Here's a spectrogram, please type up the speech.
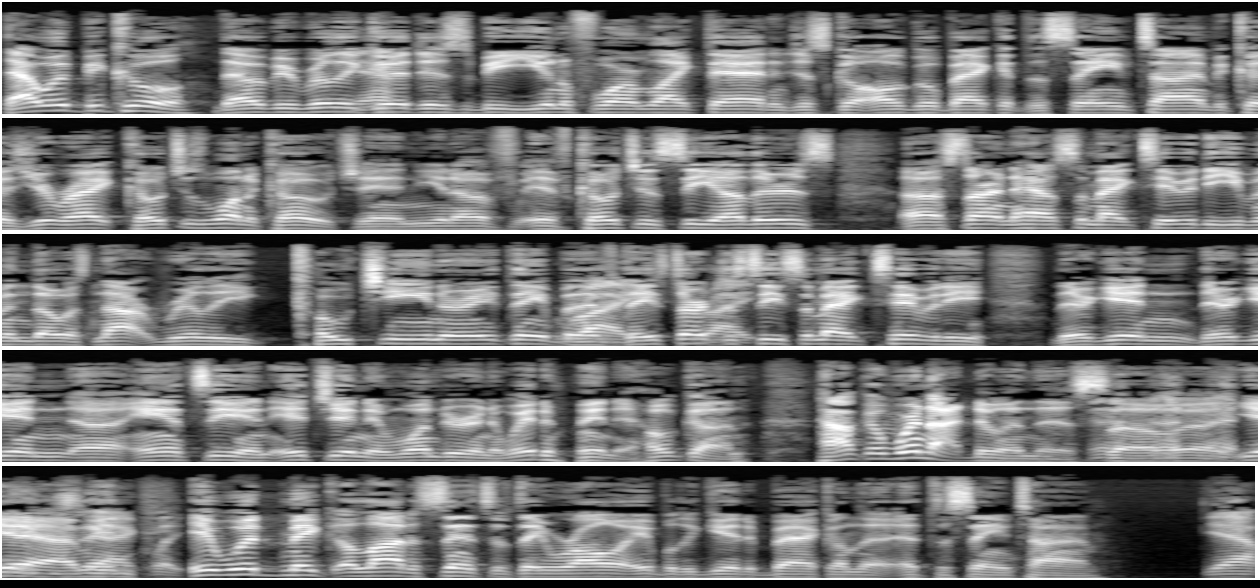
That would be cool. That would be really yeah. good just to be uniform like that and just go all go back at the same time because you're right. Coaches want to coach, and you know, if, if coaches see others uh, starting to have some activity, even though it's not really coaching or anything, but right, if they start right. to see some activity, they're getting they're getting uh, antsy and itching and wondering, wait a minute, hold on, how come we're not doing this? So uh, yeah, exactly. I mean, it would make a lot of sense if they were all able to get it back on the at the same time. Yeah,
